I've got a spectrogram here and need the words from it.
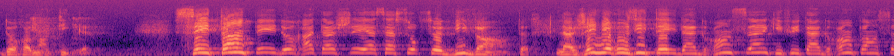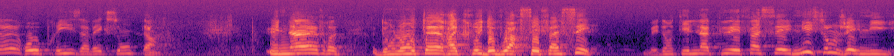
de romantique c'est tenter de rattacher à sa source vivante la générosité d'un grand saint qui fut un grand penseur aux prises avec son temps. Une œuvre dont l'auteur a cru devoir s'effacer, mais dont il n'a pu effacer ni son génie,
